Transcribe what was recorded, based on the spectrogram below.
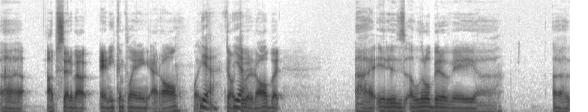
uh, upset about any complaining at all. Like Yeah, don't yeah. do it at all. But uh, it is a little bit of a uh, a,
